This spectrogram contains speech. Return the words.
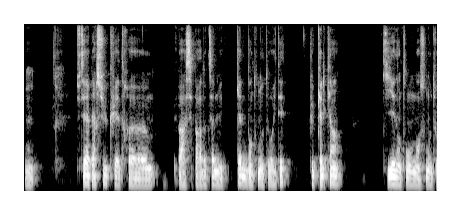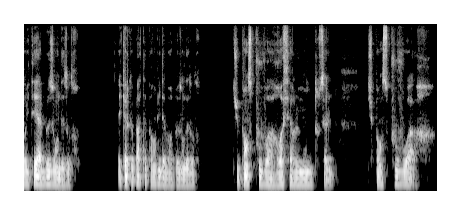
Mmh. Tu t'es aperçu qu'être, pas c'est paradoxal, mais qu'être dans ton autorité, que quelqu'un qui est dans ton dans son autorité a besoin des autres et quelque part, tu as pas envie d'avoir besoin des autres. Tu penses pouvoir refaire le monde tout seul. Tu penses pouvoir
